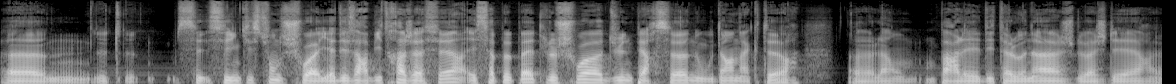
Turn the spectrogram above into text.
c'est une question de choix. Il y a des arbitrages à faire, et ça peut pas être le choix d'une personne ou d'un acteur. Euh, là, on, parlait d'étalonnage, de HDR euh,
